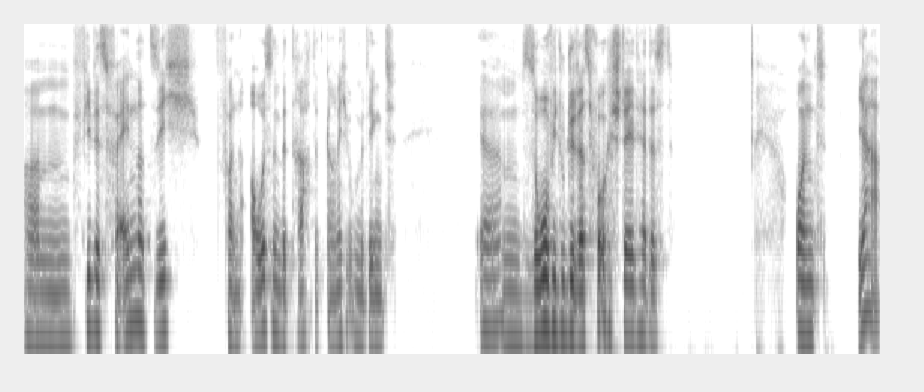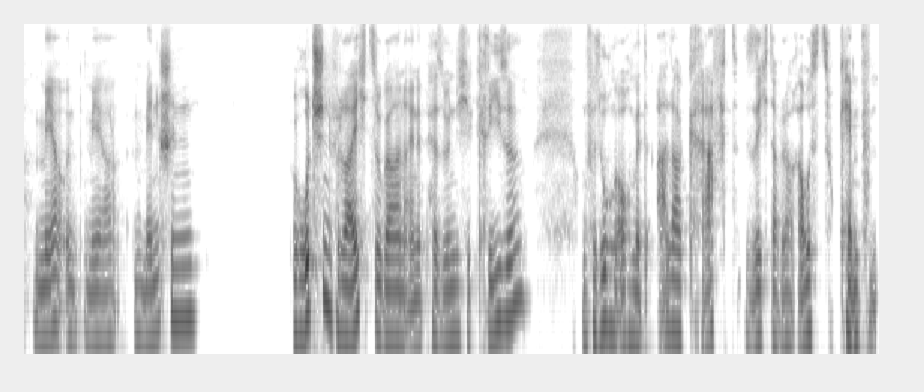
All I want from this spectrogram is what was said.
ähm, vieles verändert sich von außen betrachtet gar nicht unbedingt, ähm, so, wie du dir das vorgestellt hättest. Und ja, mehr und mehr Menschen rutschen vielleicht sogar in eine persönliche Krise und versuchen auch mit aller Kraft, sich da wieder rauszukämpfen.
